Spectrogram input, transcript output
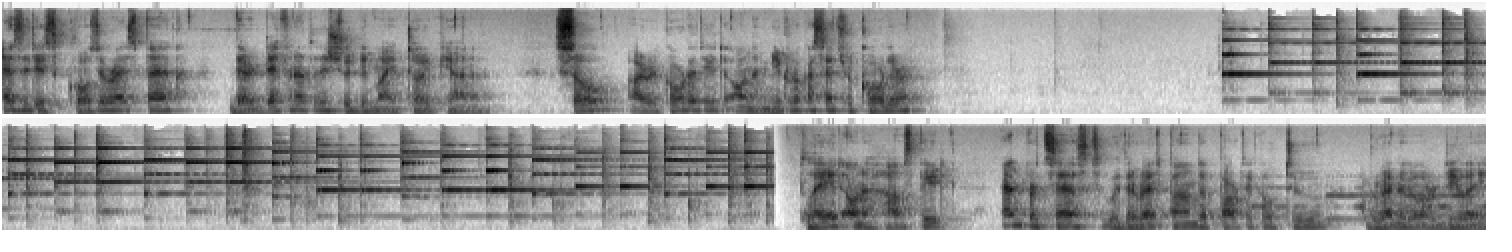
As it is Close Your Eyes pack, there definitely should be my toy piano. So I recorded it on a microcassette recorder played on a half speed and processed with the Red Panda Particle 2 granular delay.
